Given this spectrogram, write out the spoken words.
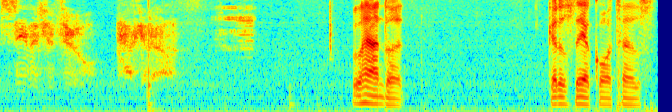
See that you do. Hackett out. Handle it. Get us there, Cortez.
